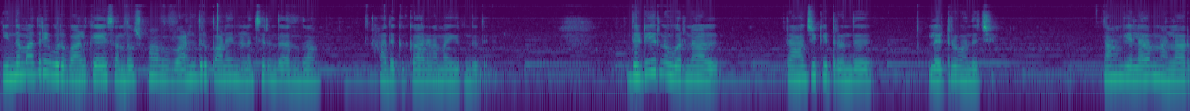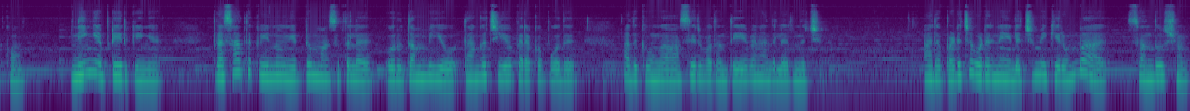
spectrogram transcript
இந்த மாதிரி ஒரு வாழ்க்கையை சந்தோஷமாக அவள் வாழ்ந்திருப்பாளே நினச்சிருந்தாருந்தான் தான் அதுக்கு காரணமாக இருந்தது. திடீர்னு ஒரு நாள் ராஜிக்கிட்டேருந்து லெட்ரு வந்துச்சு. நாங்கள் எல்லோரும் நல்லாயிருக்கோம் நீங்கள் எப்படி இருக்கீங்க? பிரசாத்துக்கு இன்னும் எட்டு மாசத்துல ஒரு தம்பியோ தங்கச்சியோ பிறக்க போகுது. அதுக்கு உங்கள் ஆசீர்வாதம் தேவைன்னு அதில் இருந்துச்சு. அதை படித்த உடனே லட்சுமிக்கு ரொம்ப சந்தோஷம்.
